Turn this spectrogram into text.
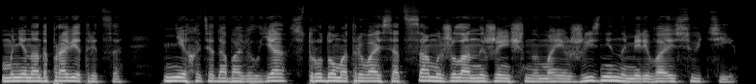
Мне надо проветриться», – нехотя добавил я, с трудом отрываясь от самой желанной женщины моей жизни, намереваясь уйти.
